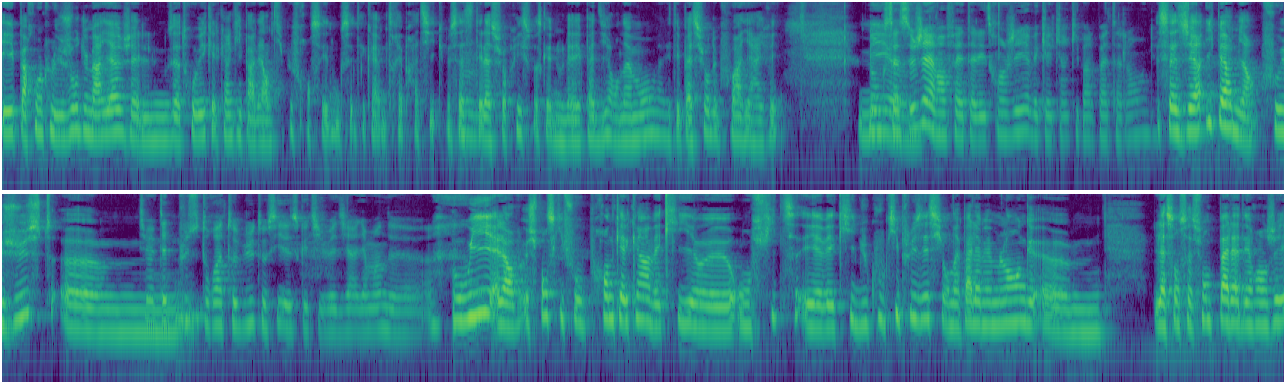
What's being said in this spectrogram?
Et par contre, le jour du mariage, elle nous a trouvé quelqu'un qui parlait un petit peu français, donc c'était quand même très pratique. Mais ça, Mm. c'était la surprise parce qu'elle nous l'avait pas dit en amont, elle n'était pas sûre de pouvoir y arriver. Donc ça euh, se gère en fait à l'étranger avec quelqu'un qui parle pas ta langue. Ça se gère hyper bien. Faut juste. euh, Tu vas peut-être plus droit au but aussi de ce que tu veux dire? Il y a moins de. Oui, alors je pense qu'il faut prendre quelqu'un avec qui euh, on fit et avec qui, du coup, qui plus est, si on n'a pas la même langue, la sensation de pas la déranger.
